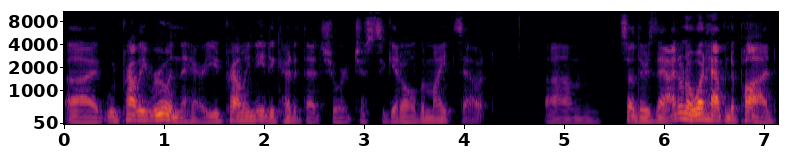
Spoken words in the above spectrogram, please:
uh, would probably ruin the hair. You'd probably need to cut it that short just to get all the mites out. Um. So there's that. I don't know what happened to Pod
